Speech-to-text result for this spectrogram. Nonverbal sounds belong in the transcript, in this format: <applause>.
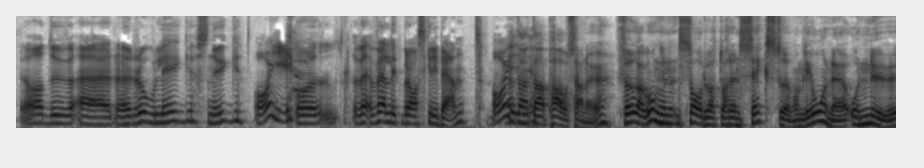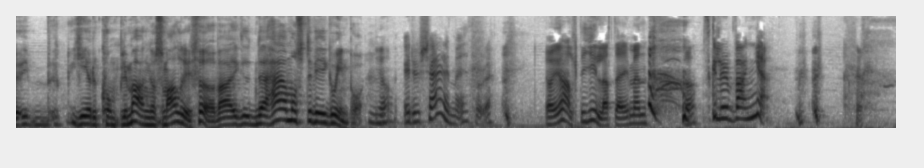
Ja, du är rolig, snygg Oj! och vä- väldigt bra skribent. Oj! Vänta, vänta, paus här nu. Förra gången sa du att du hade en sexdröm om Leone och nu ger du komplimanger som aldrig förr. Va? Det här måste vi gå in på. Ja, Är du kär i mig tror du? jag har ju alltid gillat dig, men, <laughs> ja, Skulle du banga? <laughs>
